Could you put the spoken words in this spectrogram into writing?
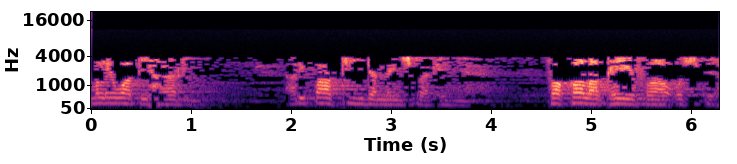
melewati hari? Hari pagi dan lain sebagainya. Faqala kaifa usbih?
